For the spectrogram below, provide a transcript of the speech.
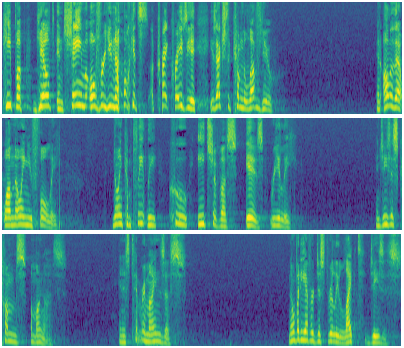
heap up guilt and shame over you. No, it's quite crazy. He's actually come to love you. And all of that while knowing you fully, knowing completely who each of us is really. And Jesus comes among us. And as Tim reminds us, nobody ever just really liked Jesus.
